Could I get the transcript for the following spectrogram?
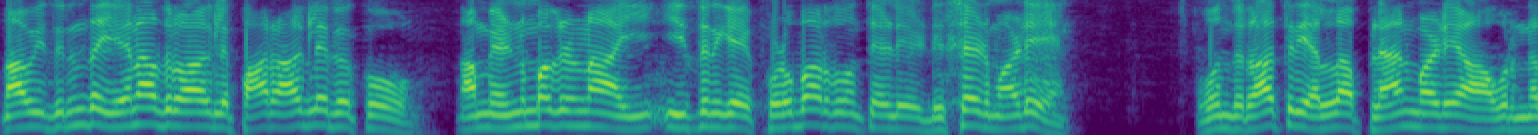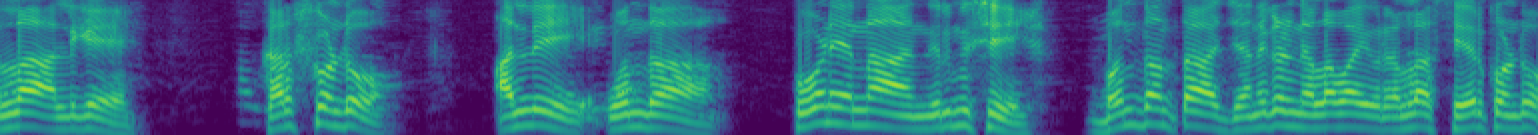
ನಾವು ಇದರಿಂದ ಏನಾದರೂ ಆಗಲಿ ಪಾರ ಆಗಲೇಬೇಕು. ನಮ್ಮ ಹೆಣ್ಮಗಳನ್ನ ಈತನಿಗೆ ಕೊಡಬಾರ್ದು ಅಂತೇಳಿ ಡಿಸೈಡ್ ಮಾಡಿ ಒಂದು ರಾತ್ರಿ ಎಲ್ಲ ಪ್ಲ್ಯಾನ್ ಮಾಡಿ ಅವ್ರನ್ನೆಲ್ಲ ಅಲ್ಲಿಗೆ ಕರೆಸ್ಕೊಂಡು ಅಲ್ಲಿ ಒಂದು ಕೋಣೆಯನ್ನು ನಿರ್ಮಿಸಿ ಬಂದಂಥ ಜನಗಳನ್ನೆಲ್ಲವ ಇವರೆಲ್ಲ ಸೇರಿಕೊಂಡು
